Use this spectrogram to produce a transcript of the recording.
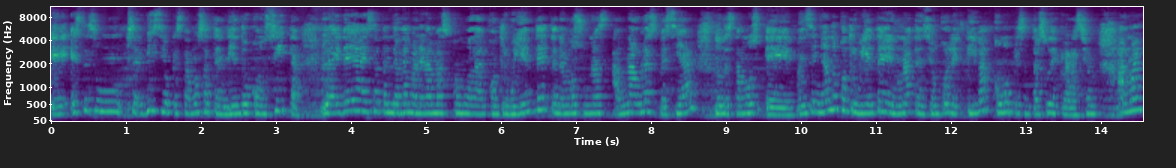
eh, este es un servicio que estamos atendiendo con cita. La idea es atender de manera más cómoda al contribuyente. Tenemos unas, un aula especial donde estamos eh, enseñando al contribuyente en una atención colectiva cómo presentar su declaración anual.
